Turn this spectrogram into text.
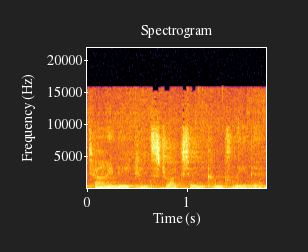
Tiny construction completed.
